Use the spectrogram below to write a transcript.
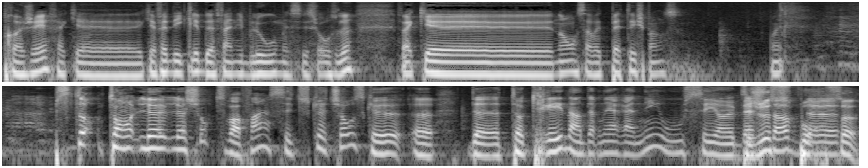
projets, fait que, euh, qui a fait des clips de Fanny Bloom et ces choses-là. Fait que euh, non, ça va être pété, je pense. Puis ton, ton- le, le show que tu vas faire, c'est-tu quelque chose que euh, t'as créé dans la dernière année ou c'est un C'est juste best-of pour de ça.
